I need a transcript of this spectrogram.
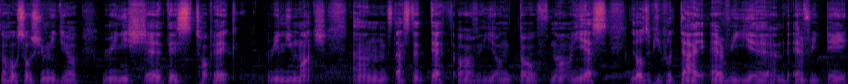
the whole social media really share this topic really much, and that's the death of young Dolph. Now, yes, loads of people die every year and every day,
